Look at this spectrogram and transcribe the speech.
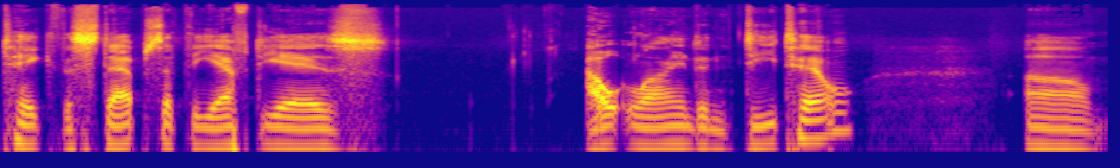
take the steps that the FDA has outlined in detail. Um,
